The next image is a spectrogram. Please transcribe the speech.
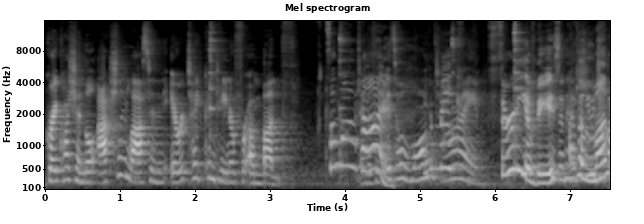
Great question. They'll actually last in an airtight container for a month. It's a long time. It's a long You can make time. 30 of these and have a, huge month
